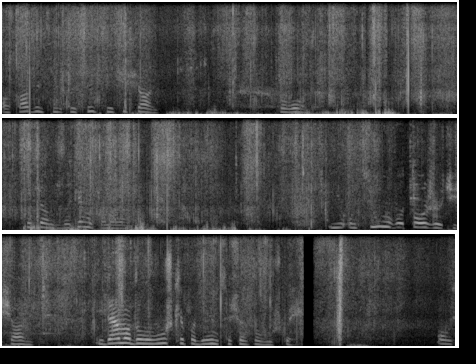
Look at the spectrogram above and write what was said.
Оказується, їх лисиці очищають. Вот. Ну ж закинута наверное. І оцю от теж очищають. Йдемо до ловушки, подивимося, що з ловушкою. Ось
